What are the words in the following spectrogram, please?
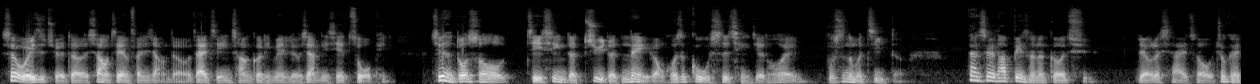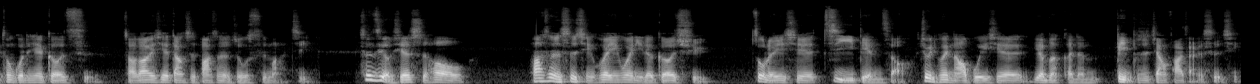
所以我一直觉得，像我之前分享的，我在即兴唱歌里面留下的一些作品，其实很多时候即兴的剧的内容或是故事情节都会不是那么记得，但是它变成了歌曲，留了下来之后，就可以通过那些歌词找到一些当时发生的蛛丝马迹，甚至有些时候发生的事情会因为你的歌曲做了一些记忆编造，就你会脑补一些原本可能并不是这样发展的事情，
